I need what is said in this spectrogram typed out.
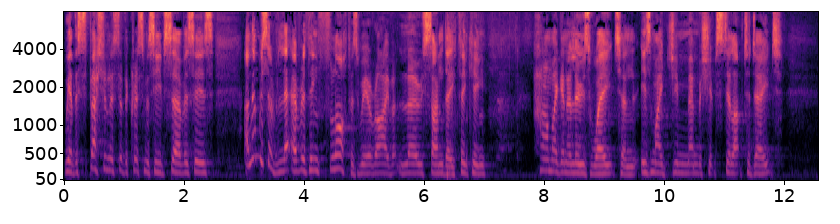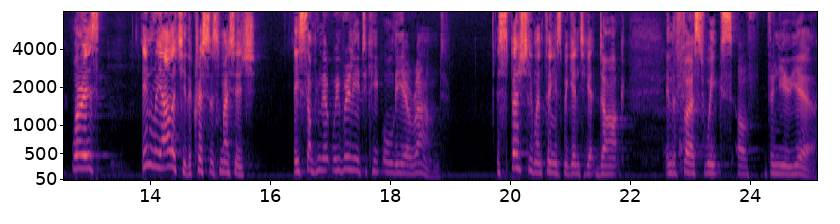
We have the specialness of the Christmas Eve services. And then we sort of let everything flop as we arrive at Low Sunday, thinking, how am I going to lose weight? And is my gym membership still up to date? Whereas in reality, the Christmas message is something that we really need to keep all the year round, especially when things begin to get dark in the first weeks of the new year.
